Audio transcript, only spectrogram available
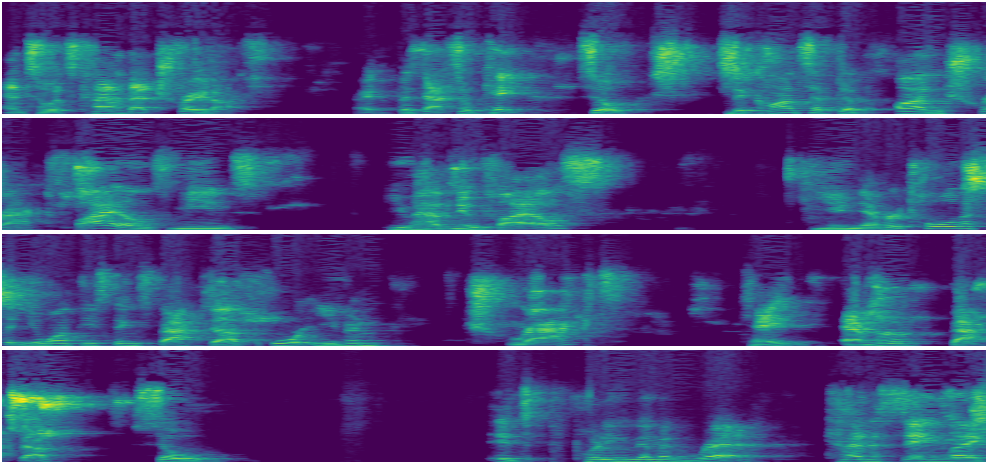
And so it's kind of that trade off, right? But that's okay. So the concept of untracked files means you have new files you never told us that you want these things backed up or even tracked, okay, ever backed up. So it's putting them in red, kind of saying, like,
